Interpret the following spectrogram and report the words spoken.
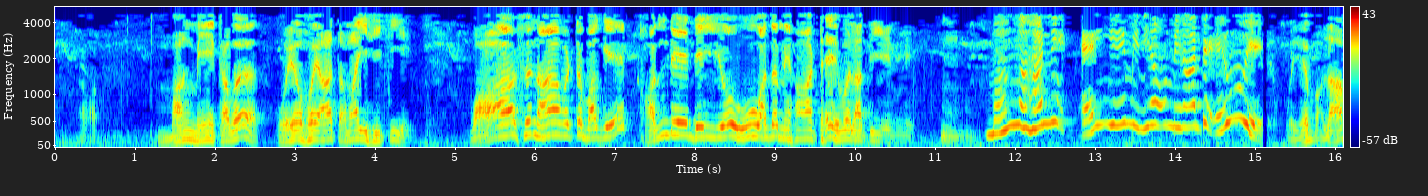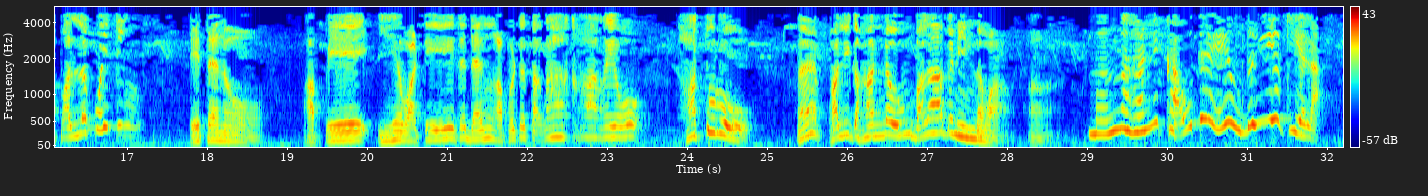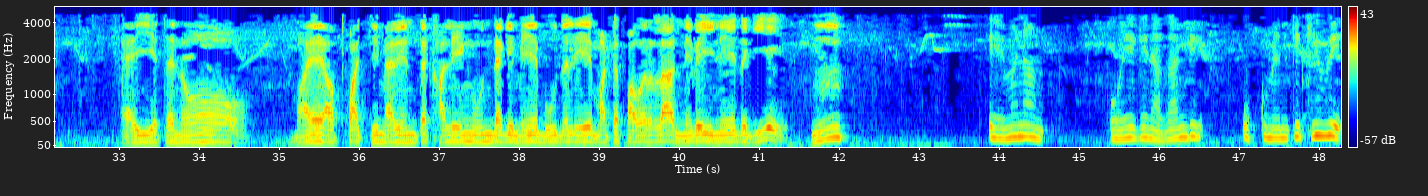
මං මේකව හොය හොයා තමයි හිටියේ. වාසනාවට වගේ කන්දේ දෙයියෝ ඌ අද මෙහාට එවලා තියෙන්නේ. මං අහන්නේ ඇයි මේ මිනිහව මෙහාට එව්වේ? ඔය බලාපල්ලකෝ ඉතින්. එතනෝ අපේ ඉහ වටේට දැන් අපට තරහකාරයෝ හතුරෝ ඈ පලි ගහන්න උන් බලාගෙන ඉන්නවා. මං අහන්නේ කවුද ඒ උදවිය කියලා? ඇයි එතනෝ මය අප්පච්චි මැරෙන්න කලින් උන්දගේ මේ බූදලේ මට පවරලා නෙවෙයි නේද ගියේ හ්ම්? එහෙමනම් ඔයගේ නගන්දි උක්කුමැණික කිව්වේ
